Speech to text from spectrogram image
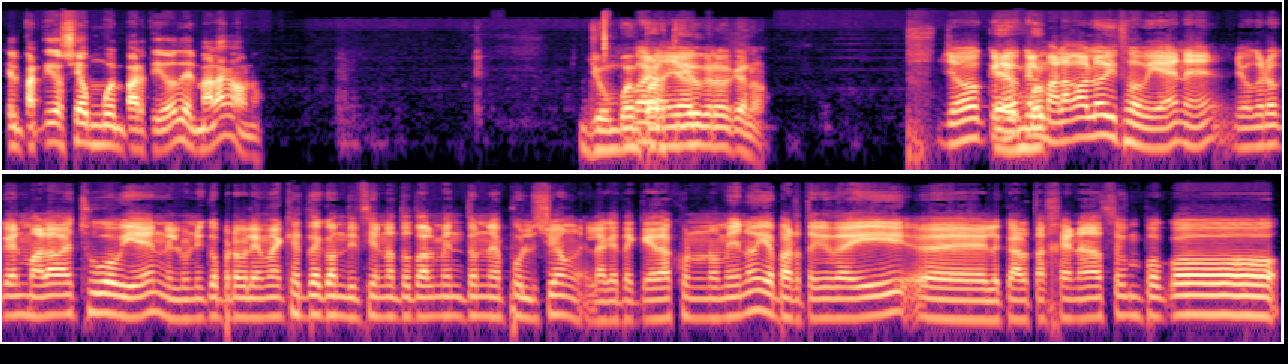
que el partido sea un buen partido del Málaga o no? Yo un buen Bueno, partido yo- creo que no. Yo creo que el Málaga lo hizo bien, ¿eh? Yo creo que el Málaga estuvo bien. El único problema es que te condiciona totalmente una expulsión en la que te quedas con uno menos y a partir de ahí eh, el Cartagena hace un poco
